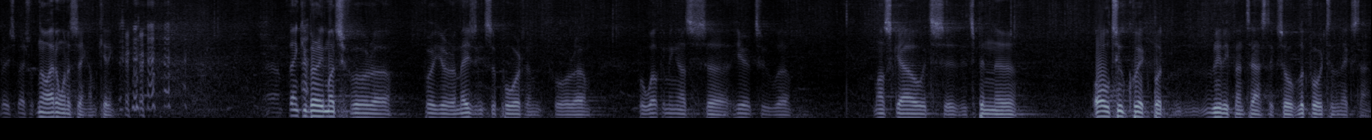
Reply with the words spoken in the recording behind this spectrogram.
Very special. No, I don't want to sing. I'm kidding. um, thank you very much for uh, for your amazing support and for um, for welcoming us uh, here to uh, Moscow. It's uh, it's been uh, all too quick, but really fantastic. So look forward to the next time.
